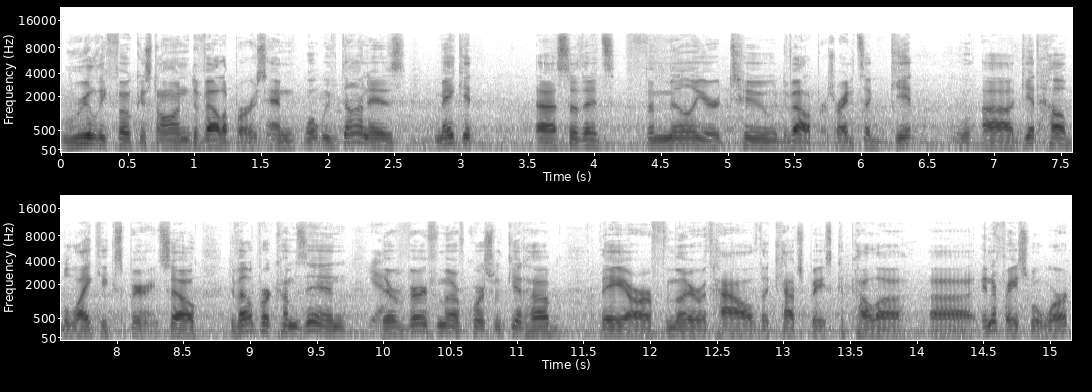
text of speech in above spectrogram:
really focused on developers. And what we've done is make it uh, so that it's familiar to developers, right? It's a Git, uh, GitHub-like experience. So developer comes in, Yeah. they're very familiar, of course, with GitHub. They are familiar with how the Couchbase Capella uh, interface will work.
